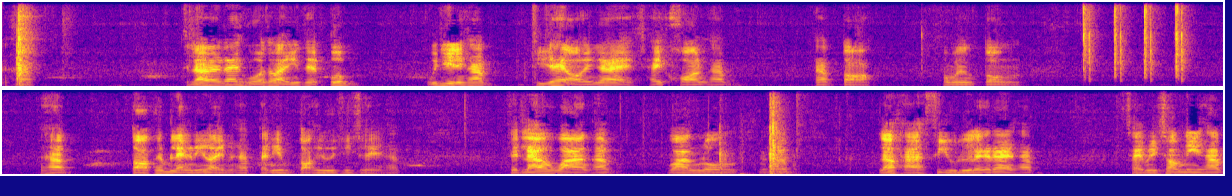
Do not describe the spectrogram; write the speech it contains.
นะครับเสร็จแล้วเราได้หัวสว่านนี้เสร็จปุ๊บวิธีนะครับ ที่จะให้ออกง่ายๆใช้ค้อนครับนะครับตอกลงไปตรงๆนะครับตอกให้มแรงนี้หน่อยนะครับ แต่นี่ผมตอกให้ดูเฉยๆครับ เสร็จแล้ววางครับ วางลงนะครับ แล้วหาสิวหรืออะไรก็ได้ครับ ใส่ในช่องนี้ครับ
